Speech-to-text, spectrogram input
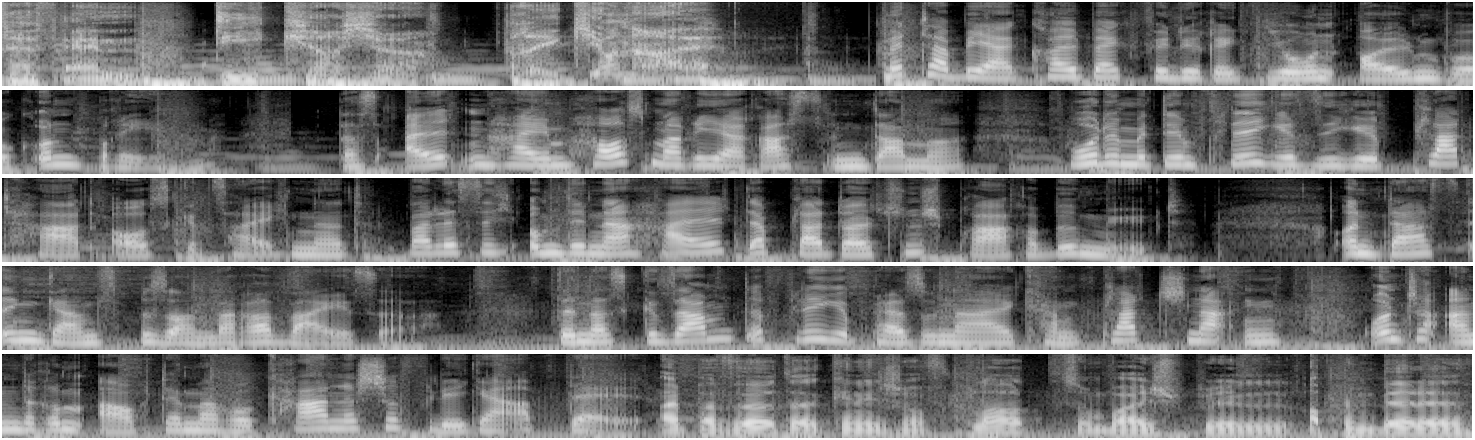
FFN, die Kirche. Regional. Mit Tabea Kolbeck für die Region Oldenburg und Bremen. Das Altenheim Haus Maria Rast in Damme wurde mit dem Pflegesiegel Platthart ausgezeichnet, weil es sich um den Erhalt der plattdeutschen Sprache bemüht. Und das in ganz besonderer Weise. Denn das gesamte Pflegepersonal kann platt schnacken, unter anderem auch der marokkanische Pfleger Abdel. Ein paar Wörter kenne ich auf Platt, zum Beispiel ab im Birre,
